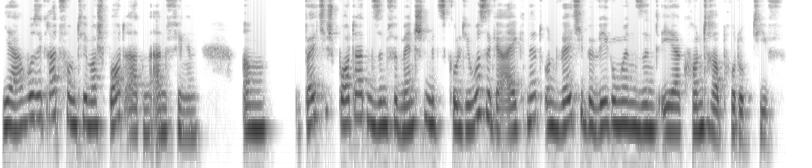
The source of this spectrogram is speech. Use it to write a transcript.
Ja, wo Sie gerade vom Thema Sportarten anfingen. Ähm, welche Sportarten sind für Menschen mit Skoliose geeignet und welche Bewegungen sind eher kontraproduktiv?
